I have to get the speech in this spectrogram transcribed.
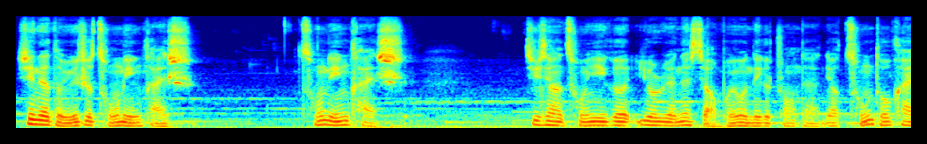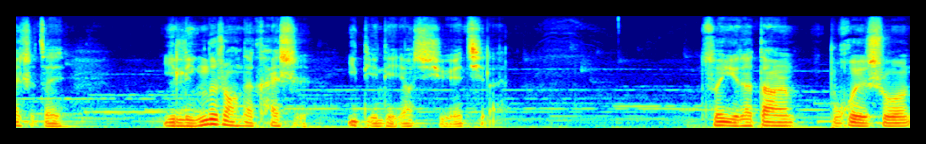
现在等于是从零开始，从零开始，就像从一个幼儿园的小朋友那个状态，要从头开始，在以零的状态开始，一点点要学起来。所以他当然不会说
